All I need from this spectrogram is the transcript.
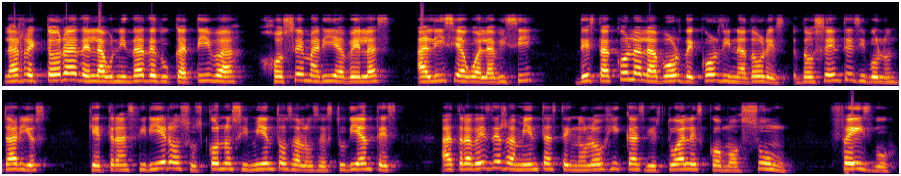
La rectora de la unidad educativa, José María Velas, Alicia Gualavicí, destacó la labor de coordinadores, docentes y voluntarios que transfirieron sus conocimientos a los estudiantes a través de herramientas tecnológicas virtuales como Zoom, Facebook,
